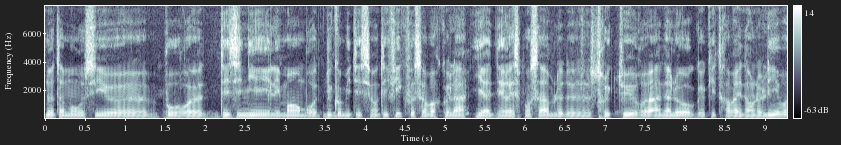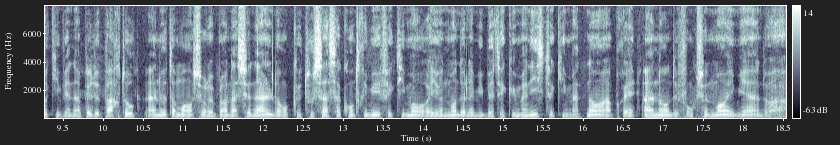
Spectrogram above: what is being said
notamment aussi euh, pour euh, désigner les membres du comité scientifique. Il faut savoir que là, il y a des responsables de structures analogues qui travaillent dans le livre, qui viennent un peu de partout, hein, notamment sur le plan national. Donc tout ça, ça contribue effectivement au rayonnement de la bibliothèque humaniste qui maintenant, après un an de fonctionnement, eh bien, doit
